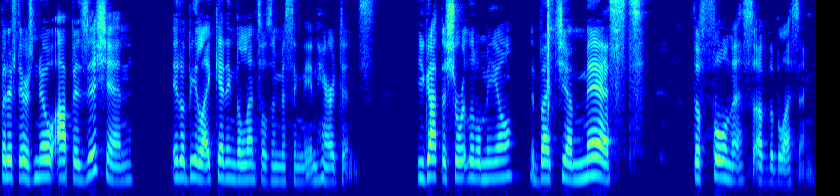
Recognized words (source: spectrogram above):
But if there's no opposition, it'll be like getting the lentils and missing the inheritance. You got the short little meal, but you missed the fullness of the blessing.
